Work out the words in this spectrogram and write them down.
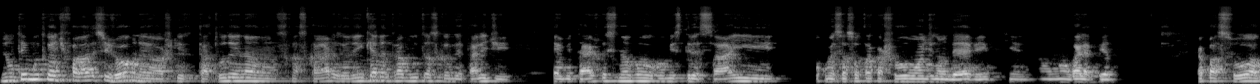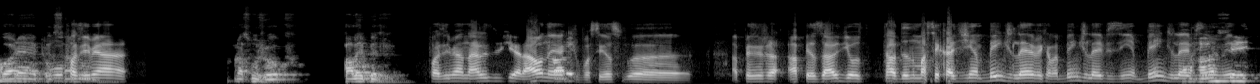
Não tem muito o que a gente falar desse jogo, né? Eu acho que tá tudo aí nas, nas caras. Eu nem quero entrar muito nos detalhes de arbitragem, porque senão eu vou, vou me estressar e vou começar a soltar cachorro onde não deve, porque não, não vale a pena. Já passou, agora é Eu vou fazer no... minha. próximo jogo. Fala aí, Pedro. fazer minha análise geral, né? Que vocês, uh, apesar, apesar de eu estar tá dando uma secadinha bem de leve, aquela bem de levezinha, bem de levezinha Ah, mesmo. sei,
